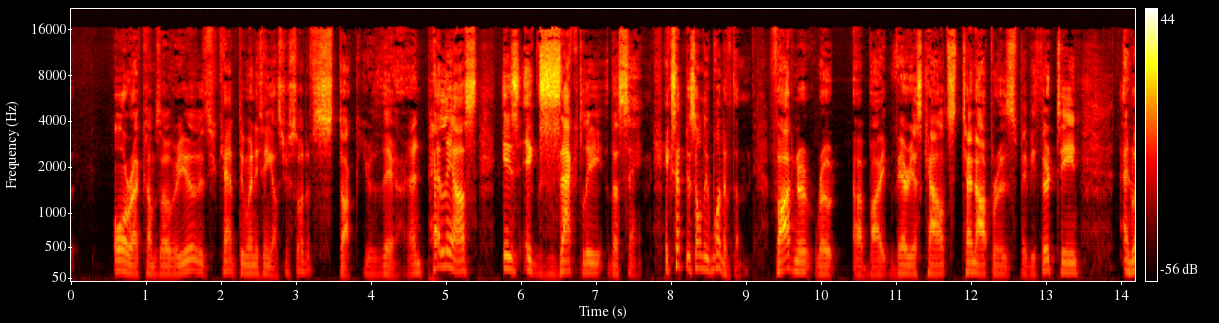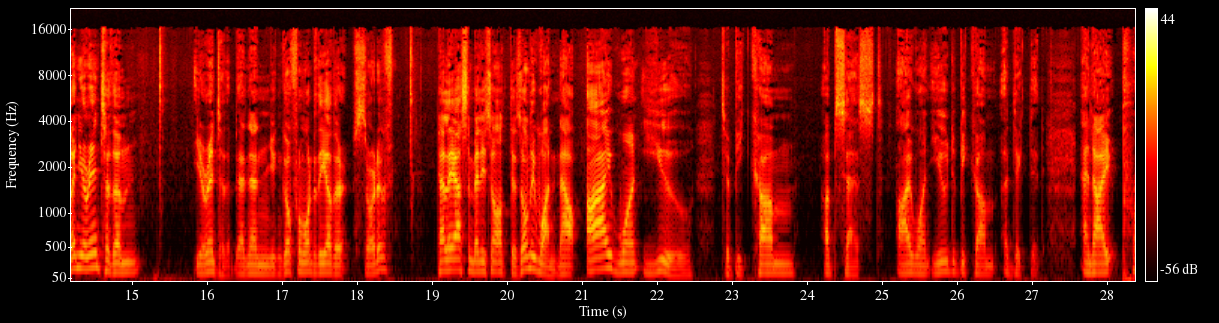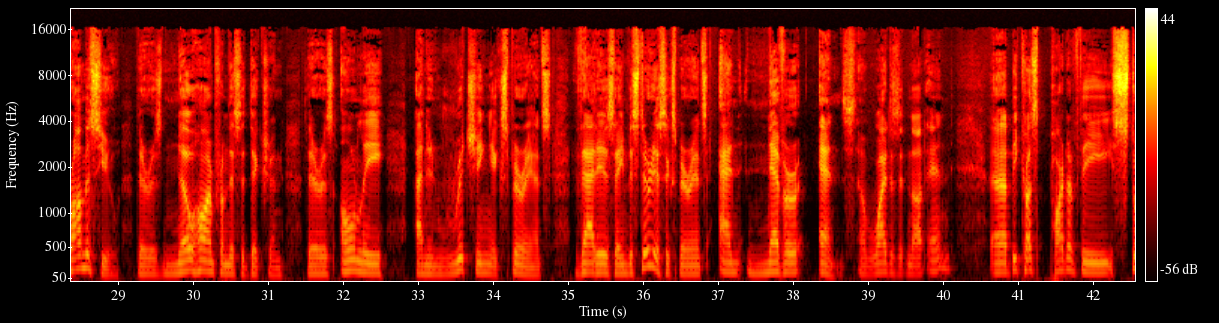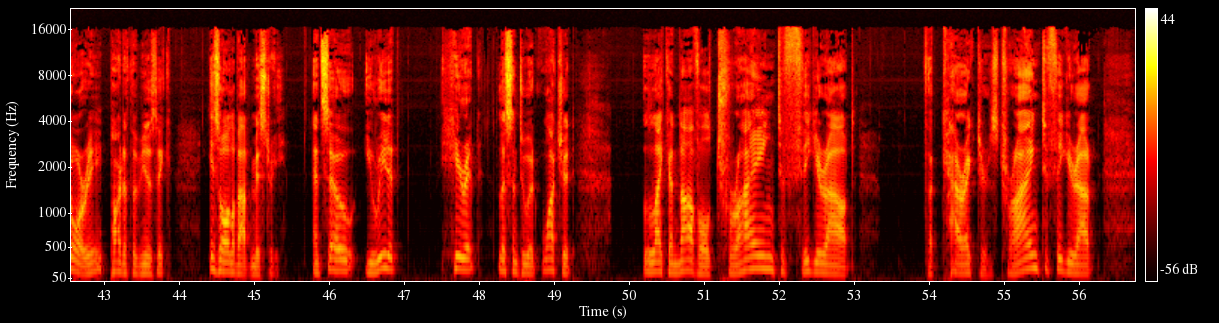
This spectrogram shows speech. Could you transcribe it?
aura comes over you, you can't do anything else. You're sort of stuck. You're there. And Pelléas is exactly the same, except there's only one of them. Wagner wrote, uh, by various counts, 10 operas, maybe 13. And when you're into them, you're into them. And then you can go from one to the other, sort of. Pelléas and Mélisande, there's only one. Now, I want you to become obsessed. I want you to become addicted. And I promise you, there is no harm from this addiction. There is only an enriching experience that is a mysterious experience and never ends. Now, why does it not end? Uh, because part of the story, part of the music, is all about mystery. And so you read it, hear it, listen to it, watch it, like a novel trying to figure out the characters, trying to figure out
